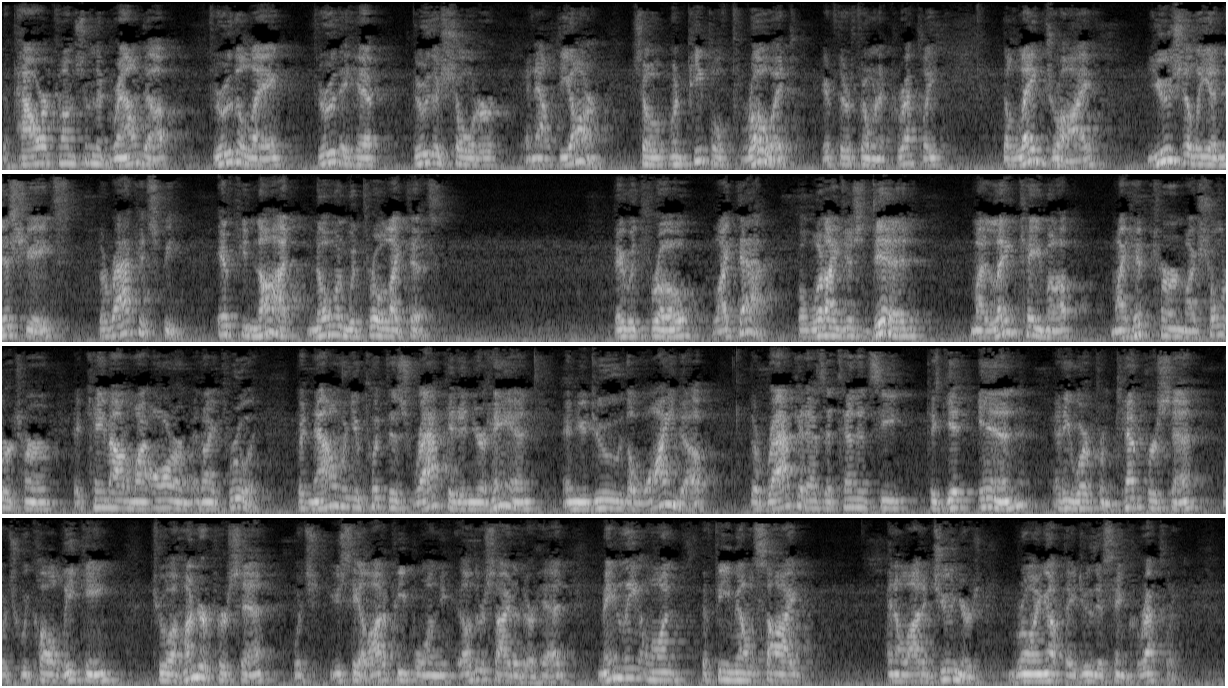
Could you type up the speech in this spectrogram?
The power comes from the ground up, through the leg, through the hip, through the shoulder, and out the arm. So when people throw it, if they're throwing it correctly, the leg drive usually initiates the racket speed. If you not, no one would throw like this they would throw like that. But what I just did, my leg came up, my hip turned, my shoulder turned, it came out of my arm, and I threw it. But now when you put this racket in your hand and you do the wind up, the racket has a tendency to get in anywhere from 10%, which we call leaking, to 100%, which you see a lot of people on the other side of their head, mainly on the female side and a lot of juniors growing up, they do this incorrectly.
